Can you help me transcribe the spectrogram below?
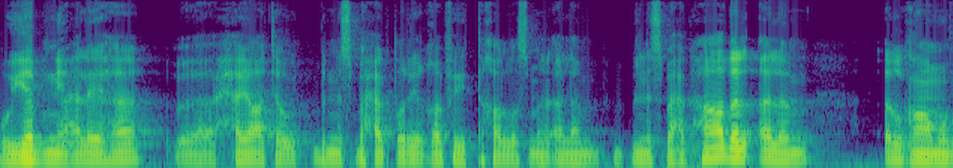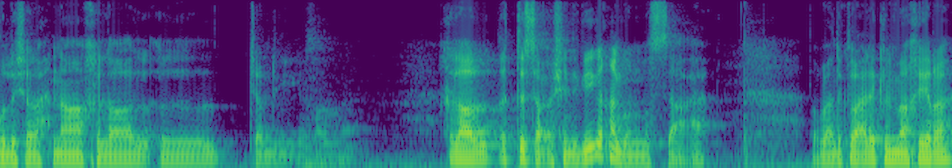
ويبني عليها حياته بالنسبة حق طريقة في التخلص من الألم بالنسبة حق هذا الألم الغامض اللي شرحناه خلال كم دقيقة صار؟ خلال ال 29 دقيقة خلينا نقول نص ساعة. طبعا دكتور علي كلمة أخيرة.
